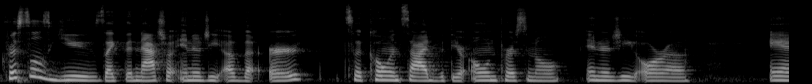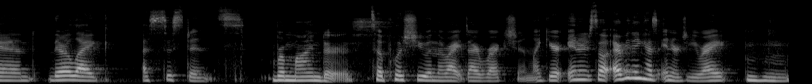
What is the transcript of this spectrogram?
crystals use like the natural energy of the earth to coincide with your own personal energy aura and they're like assistants reminders. to push you in the right direction. Like your energy so everything has energy right? Mm-hmm.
